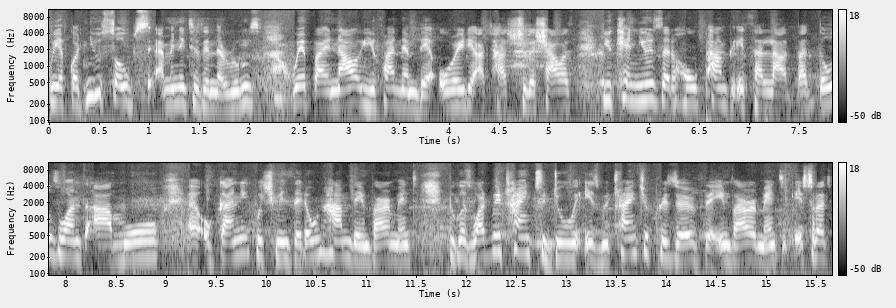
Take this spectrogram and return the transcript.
we have got new soaps amenities in the rooms whereby now you find them they're already attached to the showers. You can use that whole pump, it's allowed, but those ones are more uh, organic, which means they don't harm the environment because what we're trying to do is we're trying to preserve the environment so that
